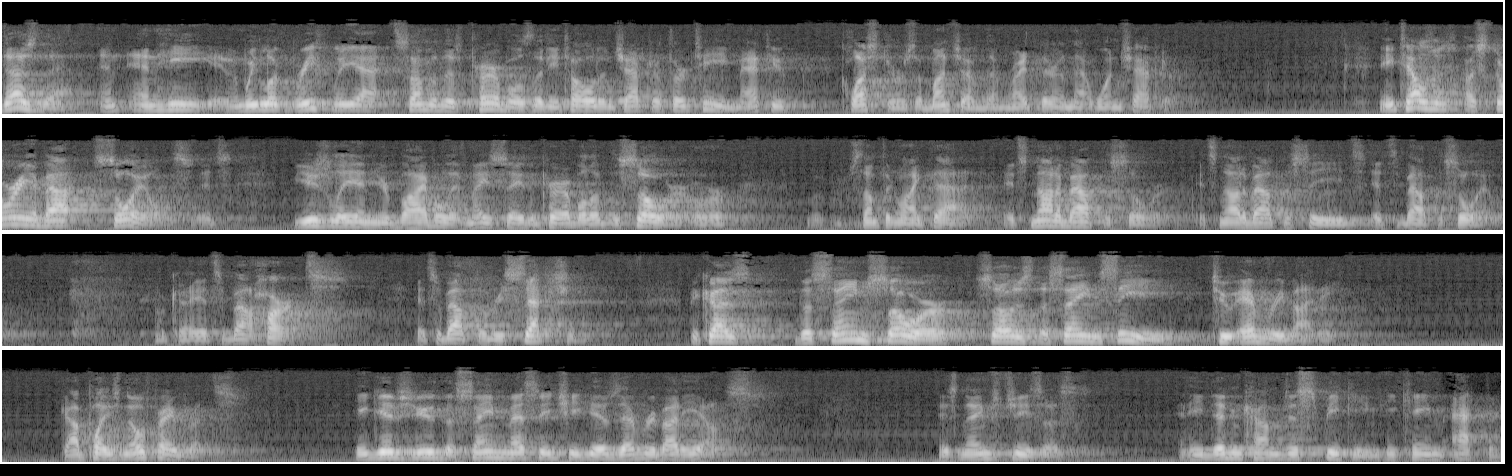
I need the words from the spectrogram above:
does that. And, and, he, and we look briefly at some of the parables that he told in chapter 13. Matthew clusters a bunch of them right there in that one chapter. He tells us a story about soils. It's Usually in your Bible, it may say the parable of the sower or something like that. It's not about the sower. It's not about the seeds. It's about the soil. Okay? It's about hearts. It's about the reception. Because the same sower sows the same seed to everybody. God plays no favorites. He gives you the same message he gives everybody else. His name's Jesus. And he didn't come just speaking, he came acting.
